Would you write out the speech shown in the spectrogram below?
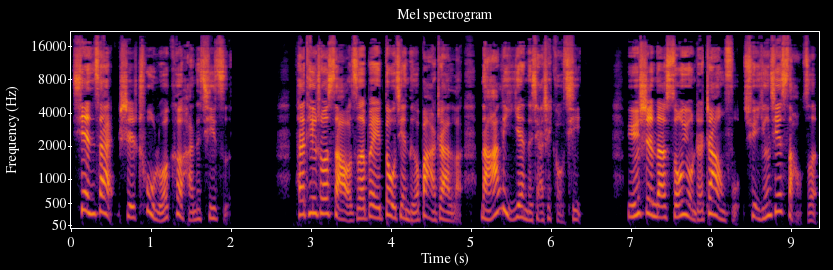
现在是处罗可汗的妻子。她听说嫂子被窦建德霸占了，哪里咽得下这口气？于是呢，怂恿着丈夫去迎接嫂子。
